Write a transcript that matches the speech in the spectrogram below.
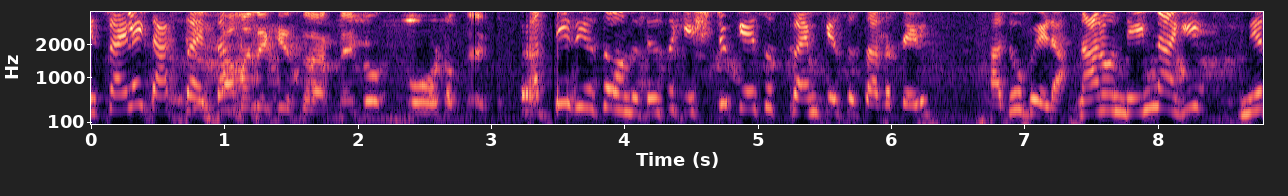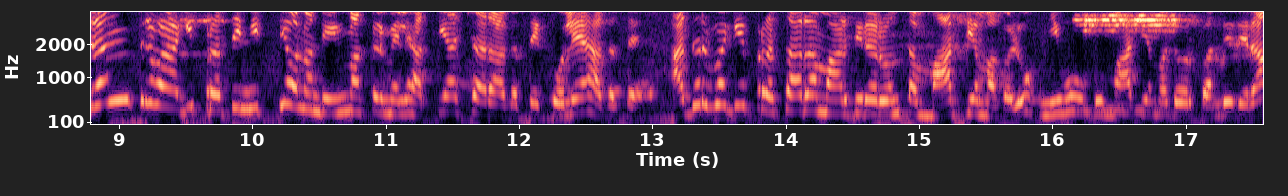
ಇಷ್ಟು ಹೈಲೈಟ್ ಆಗ್ತಾ ಇತ್ತಾ? ಸಾಮಾನ್ಯ ಕೇಸ್ ತರ ಆಗ್ತಾ ಇತ್ತು ಹೊರಟೋಗ್ತಾ ಇತ್ತು. ಪ್ರತಿ ದಿವಸ ಒಂದು ದಿವಸಕ್ಕೆ ಎಷ್ಟು ಕೇಸಸ್ ಕ್ರೈಮ್ ಕೇಸಸ್ ಆಗುತ್ತೆ ಹೇಳಿ? ಅದು ಬೇಡ. ನಾನೊಂದು ಹೆಣ್ಣಾಗಿ ನಿರಂತರವಾಗಿ ಪ್ರತಿನಿತ್ಯ ಒಂದೊಂದು ಹೆಣ್ಮಕ್ಳ ಮೇಲೆ ಅತ್ಯಾಚಾರ ಆಗತ್ತೆ ಕೊಲೆ ಆಗತ್ತೆ. ಅದ್ರ ಬಗ್ಗೆ ಪ್ರಸಾರ ಮಾಡ್ದಿರೋಂತ ಮಾಧ್ಯಮಗಳು ನೀವು ಒಬ್ಬ ಮಾಧ್ಯಮದವ್ರು ಬಂದಿದ್ದೀರಾ?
